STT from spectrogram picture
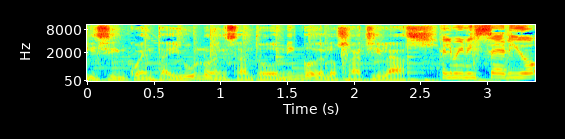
y 51 en Santo Domingo de los Áchilas. El ministerio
